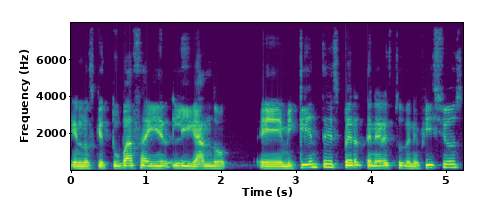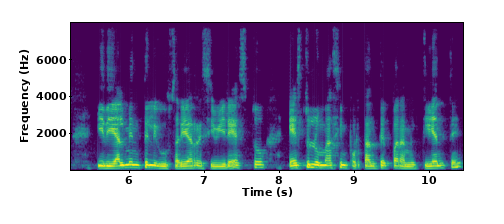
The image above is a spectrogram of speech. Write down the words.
en los que tú vas a ir ligando. Eh, mi cliente espera tener estos beneficios, idealmente le gustaría recibir esto, esto es lo más importante para mi cliente,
